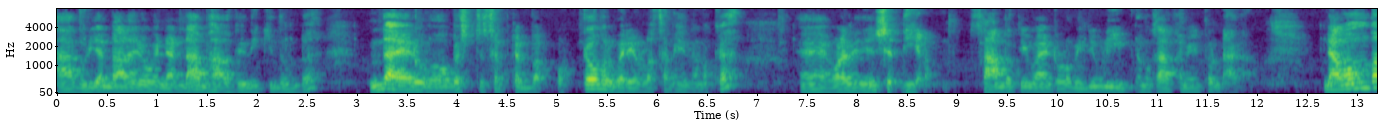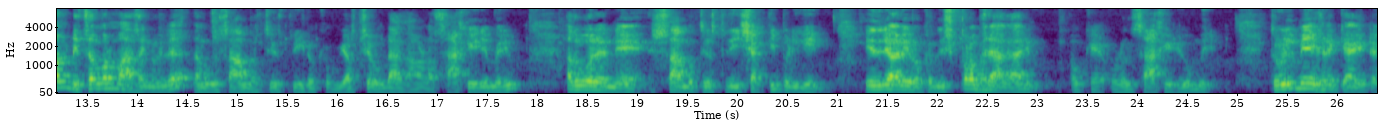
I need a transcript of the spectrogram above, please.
ആ ഗുരുചണ്ടാള യോഗം രണ്ടാം ഭാഗത്തിൽ നിൽക്കുന്നുണ്ട്. എന്തായാലും ഓഗസ്റ്റ് സെപ്റ്റംബർ ഒക്ടോബർ വരെയുള്ള സമയം നമുക്ക് വളരെയധികം ശ്രദ്ധിക്കണം. സാമ്പത്തികമായിട്ടുള്ള വെല്ലുവിളിയും നമുക്ക് ആ സമയത്ത് ഉണ്ടാകാം. നവംബർ ഡിസംബർ മാസങ്ങളിൽ നമുക്ക് സാമ്പത്തിക സ്ഥിതിയിലൊക്കെ ഉയർച്ച ഉണ്ടാകാനുള്ള സാഹചര്യം വരും. അതുപോലെ തന്നെ സാമ്പത്തിക സ്ഥിതി ശക്തിപ്പെടുകയും എതിരാളികളൊക്കെ നിഷ്പ്രഭരാകാനും ഒക്കെ ഉള്ളൊരു സാഹചര്യവും വരും. തൊഴിൽ മേഖലയ്ക്കായിട്ട്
